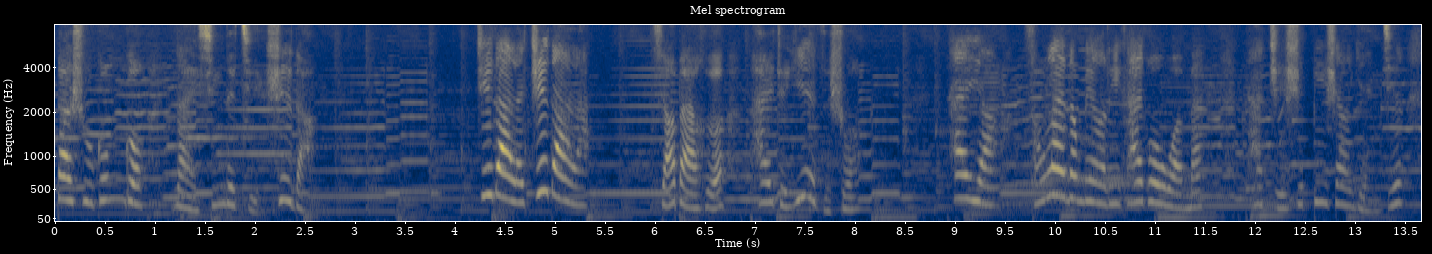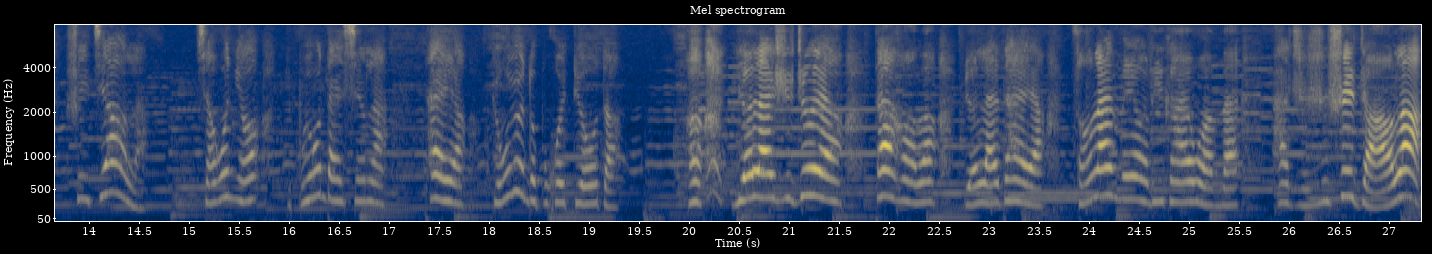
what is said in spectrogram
大树公公耐心地解释道：“知道了，知道了。”小百合拍着叶子说：“太阳从来都没有离开过我们，它只是闭上眼睛睡觉了。小蜗牛，你不用担心了，太阳永远都不会丢的。”啊，原来是这样，太好了！原来太阳从来没有离开我们。它只是睡着了，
